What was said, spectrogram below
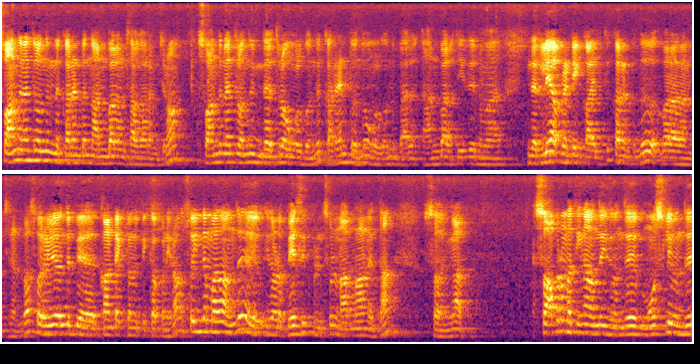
ஸோ அந்த நேரத்தில் வந்து இந்த கரண்ட் வந்து அன்பேலன்ஸ் ஆக ஆரம்பிச்சிடும் ஸோ அந்த நேரத்தில் வந்து இந்த இடத்துல உங்களுக்கு வந்து கரண்ட் வந்து உங்களுக்கு வந்து பேலன்ஸ் அன்பேலன்ஸ் இது நம்ம இந்த ரிலே ஆப்ரேட்டிங் காயிலுக்கு கரண்ட் வந்து வர ஆரம்பிச்சிருந்தா ஸோ ரிலே வந்து கான்டாக்ட் வந்து பிக்கப் பண்ணிடும் ஸோ இந்த மாதிரி தான் வந்து இதோட பேசிக் பிரின்சிபல் நார்மலான இதுதான் சரிங்களா? ஸோ அப்புறம் பார்த்தீங்கன்னா வந்து இது வந்து மோஸ்ட்லி வந்து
